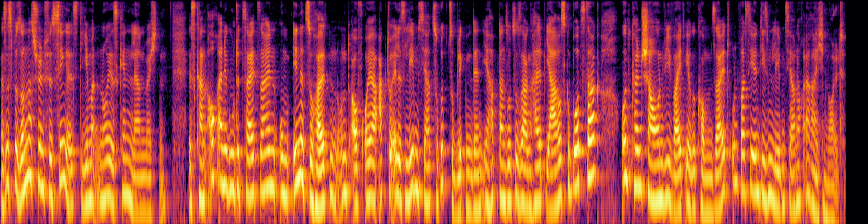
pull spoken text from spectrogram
Das ist besonders schön für Singles, die jemand Neues kennenlernen möchten. Es kann auch eine gute Zeit sein, um innezuhalten und auf euer aktuelles Lebensjahr zurückzublicken, denn ihr habt dann sozusagen Halbjahresgeburtstag und könnt schauen, wie weit ihr gekommen seid und was ihr in diesem Lebensjahr noch erreichen wollt.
